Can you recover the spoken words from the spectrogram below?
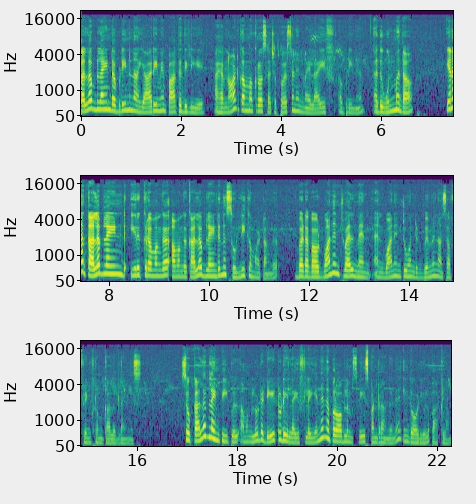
கலர் பிளைண்ட் அப்படின்னு நான் யாரையுமே பார்த்தது இல்லையே I have not come across such a person in my life அப்படின்னு. அது உண்மைதான். ஏன்னா கலர் பிளைண்ட் இருக்கிறவங்க அவங்க கலர் பிளைண்டுன்னு சொல்லிக்க மாட்டாங்க. But about one in twelve men and one in two hundred women are suffering from colour blindness so colour blind people அவங்களோட டே டு டே லைஃப்பில் என்னென்ன ப்ராப்ளம்ஸ் ஃபேஸ் பண்ணுறாங்கன்னு இந்த ஆடியோவில் பார்க்கலாம்.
